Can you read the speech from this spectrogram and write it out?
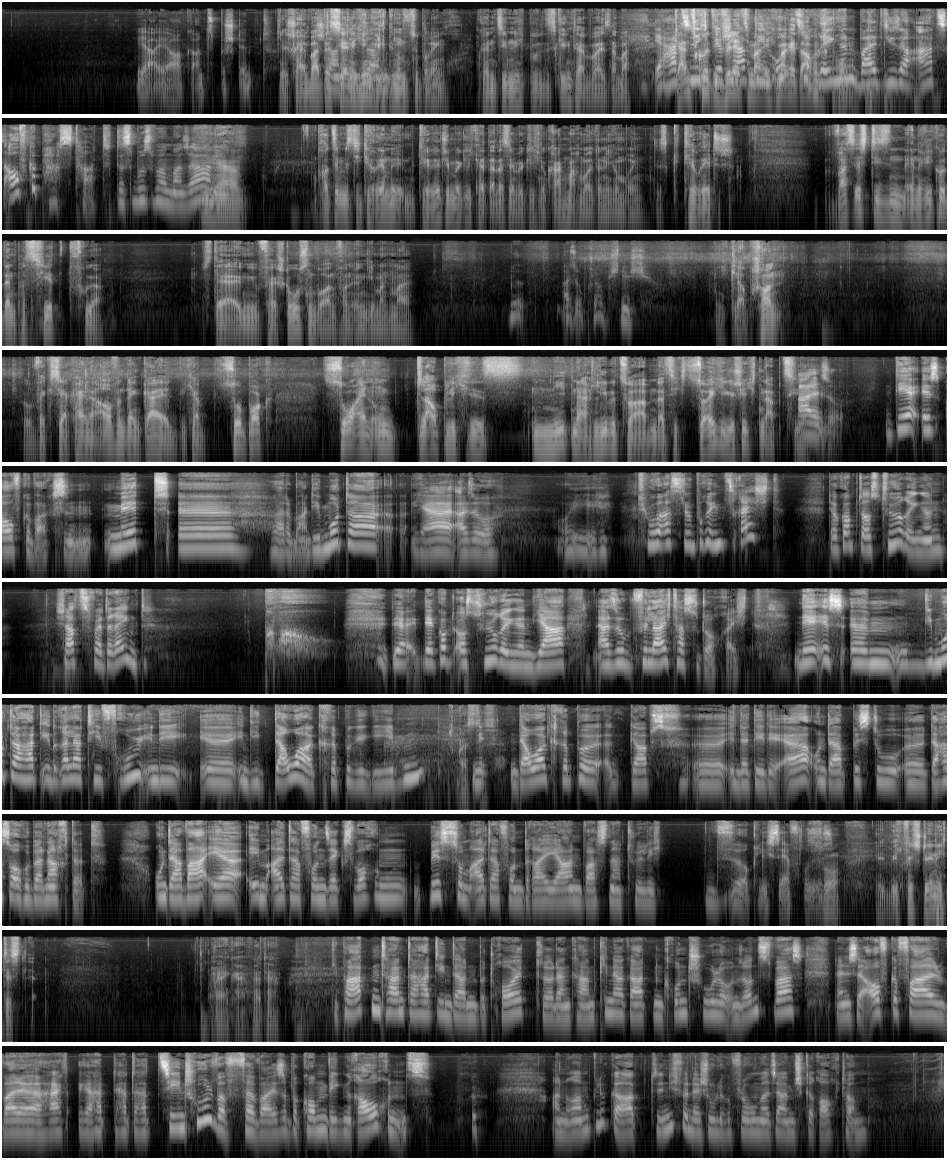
Ja, ja, ganz bestimmt. Ja, scheinbar hat er es Stand ja nicht hingekriegt, ihn umzubringen. Können Sie ihm nicht das Gegenteil beweisen. Aber Er hat ganz es nicht kurz, ich will jetzt mal, ihn ich mache jetzt auch einen Sprung. weil dieser Arzt aufgepasst hat. Das muss man mal sagen. Ja. Trotzdem ist die theore- theoretische Möglichkeit da, dass er wirklich nur krank machen wollte und nicht umbringen. Das ist theoretisch. Was ist diesem Enrico denn passiert früher? Ist der irgendwie verstoßen worden von irgendjemandem mal? Nö, Also glaube ich nicht. Ich glaube schon. So wächst ja keiner auf und denkt, geil, ich habe so Bock, so ein unglaubliches Need nach Liebe zu haben, dass ich solche Geschichten abziehe. Also, der ist aufgewachsen mit, äh, warte mal, die Mutter, ja, also, oje, du hast übrigens recht. Der kommt aus Thüringen. Ich hat's verdrängt. Der, der kommt aus Thüringen, ja. Also vielleicht hast du doch recht. Der ist, ähm, die Mutter hat ihn relativ früh in die, äh, in die Dauerkrippe gegeben. Was ist das? Dauerkrippe gab's äh, in der DDR und da bist du, äh, da hast du auch übernachtet. Und da war er im Alter von sechs Wochen bis zum Alter von drei Jahren, was natürlich wirklich sehr früh ist. So, ich verstehe nicht, das. Egal, weiter. Die Patentante hat ihn dann betreut, so, dann kam Kindergarten, Grundschule und sonst was. Dann ist er aufgefallen, weil er hat, er hat, hat, hat zehn Schulverweise bekommen wegen Rauchens. Andere haben Glück gehabt, sind nicht von der Schule geflogen, weil sie heimlich geraucht haben.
